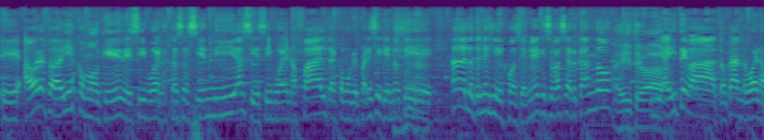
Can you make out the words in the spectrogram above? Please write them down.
eh, ahora todavía es como que decís, bueno, estás a 100 días y decís, bueno, falta, es como que parece que no te, ah, lo tenés lejos, y a medida que se va acercando, Ahí te va- y ahí te va tocando. Bueno,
